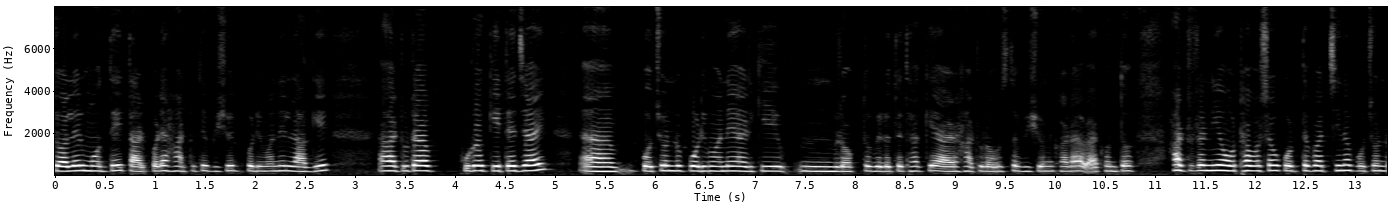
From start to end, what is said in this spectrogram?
জলের মধ্যেই তারপরে হাঁটুতে ভীষণ পরিমাণে লাগে। হাঁটুটা পুরো কেটে যায় প্রচণ্ড পরিমাণে আর কি রক্ত বেরোতে থাকে আর হাঁটুর অবস্থা ভীষণ খারাপ। এখন তো হাঁটুটা নিয়ে ওঠা বসাও করতে পারছি না, প্রচণ্ড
